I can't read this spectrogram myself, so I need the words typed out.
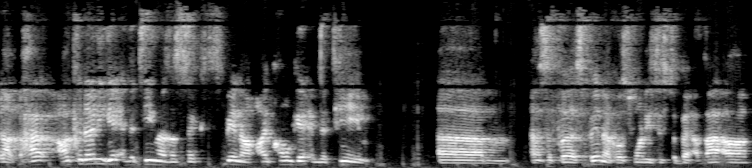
like how, I could only get in the team as a second spinner. I can't get in the team um, as a first spinner because Swanee's just a better batter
